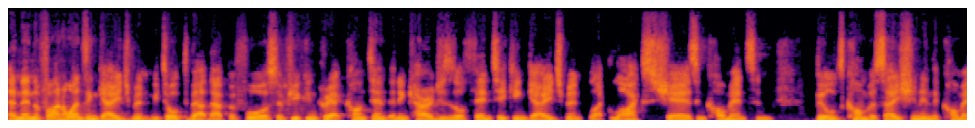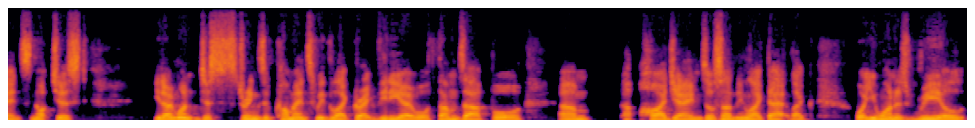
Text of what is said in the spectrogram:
and then the final one's engagement. We talked about that before. So if you can create content that encourages authentic engagement, like likes, shares, and comments, and builds conversation in the comments, not just you don't want just strings of comments with like great video or thumbs up or um, hi James or something like that. Like what you want is real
